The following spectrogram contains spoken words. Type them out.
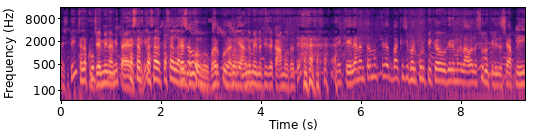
अशी ती त्याला खूप- जमीन आम्ही तयार कसं केली. कसं कसं लागलं कसं हो? हो भरपूर. अगदी अंग मेहनतीचं काम होतं ते आणि केल्यानंतर मग त्याच्यात बाकीची भरपूर पिकं वगैरे मग लावायला सुरू केली जशी आपली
